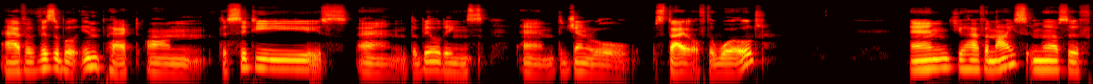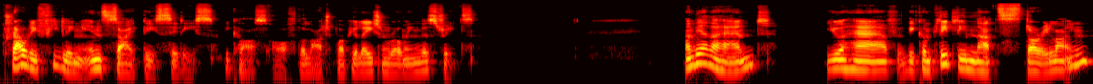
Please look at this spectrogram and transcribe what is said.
have a visible impact on the cities and the buildings and the general style of the world and you have a nice immersive crowdy feeling inside these cities because of the large population roaming the streets. On the other hand, you have the completely nuts storyline.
